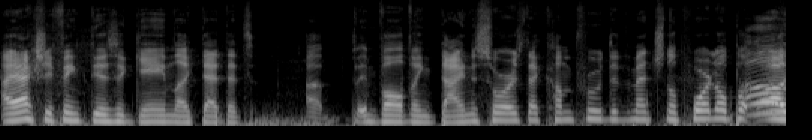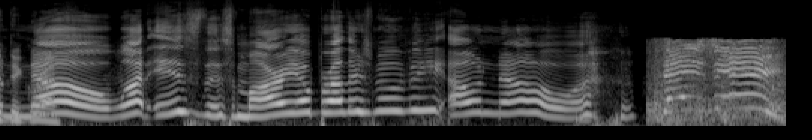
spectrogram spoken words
I actually think there's a game like that that's uh, involving dinosaurs that come through the dimensional portal. But oh I'll no what is this mario brothers movie oh no Daisy!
